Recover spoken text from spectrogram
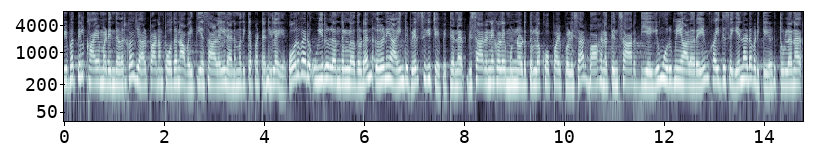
விபத்தில் காயமடைந்தவர்கள் யாழ்ப்பாணம் போதனா வைத்தியசாலையில் அனுமதிக்கப்பட்ட நிலையில் ஒருவர் உயிரிழந்துள்ளதுடன் ஏனைய ஐந்து பேர் சிகிச்சை பெற்றனர். விசாரணைகளை முன்னெடுத்துள்ள கோப்பாய் போலீசார் வாகனத்தின் சாரதியையும் உரிமையாளரையும் கைது செய்ய நடவடிக்கை எடுத்துள்ளனர்.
